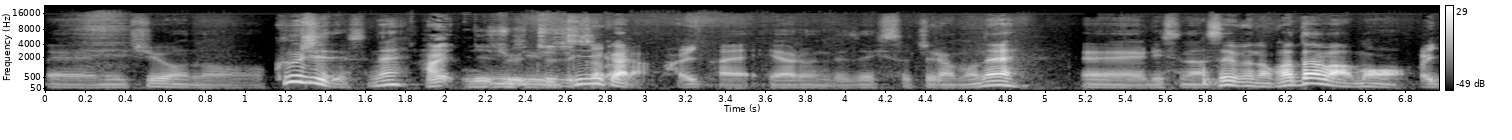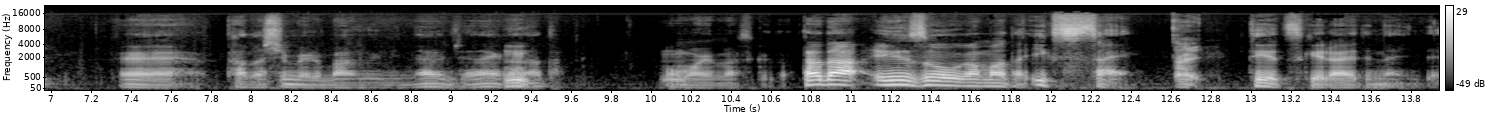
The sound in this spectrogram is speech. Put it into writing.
えー日曜の9時ですね。はい、二十21一時か時からら。はい。はい、やるんでぜひそちらもね、えーリスナーセブンの方はもう、はいえー楽しめる番組になるんじゃないかなと思いますけど、ただ映像がまだ一切はい。手つけられてないんで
